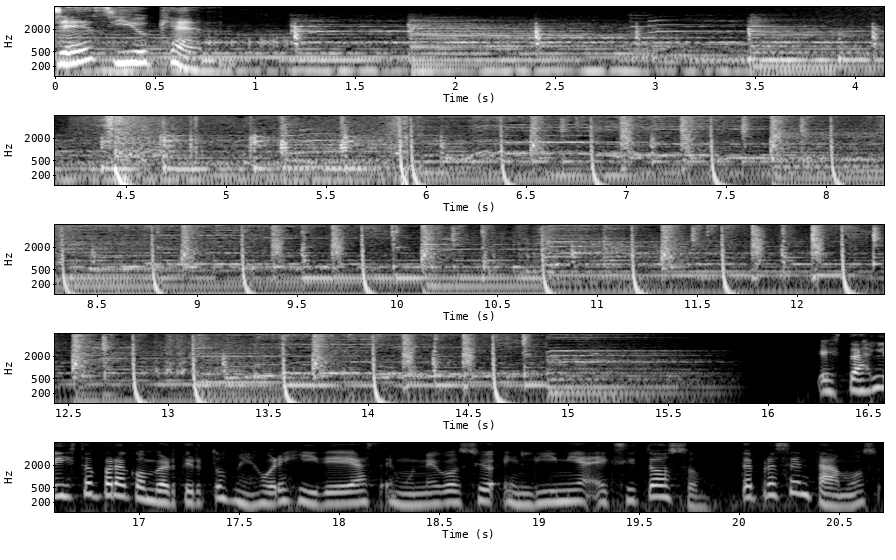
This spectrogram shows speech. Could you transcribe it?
Yes You Can. ¿Estás listo para convertir tus mejores ideas en un negocio en línea exitoso? Te presentamos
